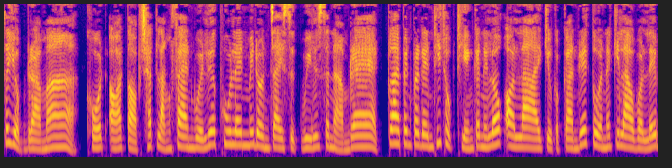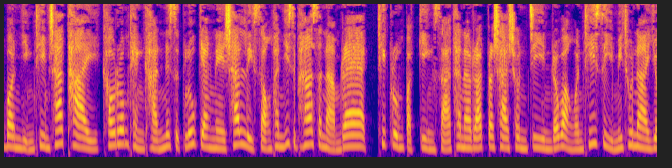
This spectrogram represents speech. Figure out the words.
สยบดราม่าโค้ดออสตอบชัดหลังแฟนเวยเลือกผู้เล่นไม่โดนใจศึกวีลสนามแรก กลายเป็นประเด็นที่ถกเถียงกันในโลกออนไลน์เกี่ยวกับการเรียกตัวนักกีฬาวอลเลย์บอลหญิงทีมชาติไทย เข้าร่วมแข่งขันในศึกลูกยางเนชั่นลีก 2025 สนามแรก ที่กรุงปักกิ่งสาธารณรัฐประชาชนจีน ระหว่างวันที่ 4 มิถุนาย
